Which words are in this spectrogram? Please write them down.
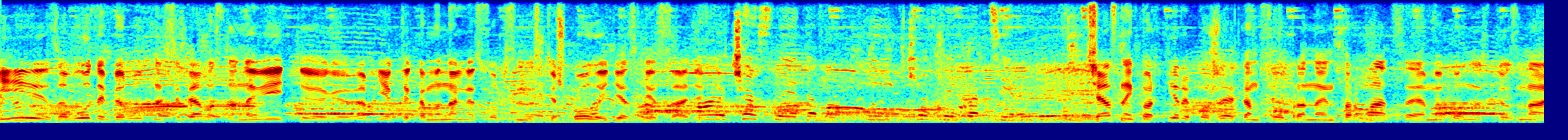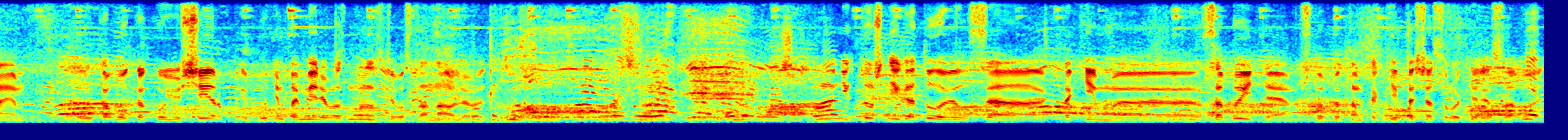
И заводы берут на себя восстановить э, объекты коммунальной собственности, школы и детские садики. А частные дома и частные квартиры? Частные квартиры по ЖЭКам собрана информация, мы полностью знаем, у кого какой ущерб, и будем по мере возможности восстанавливать. Какие Ну, никто ж не готовился к таким э, событиям, чтобы там какие-то сейчас сроки рисовать.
